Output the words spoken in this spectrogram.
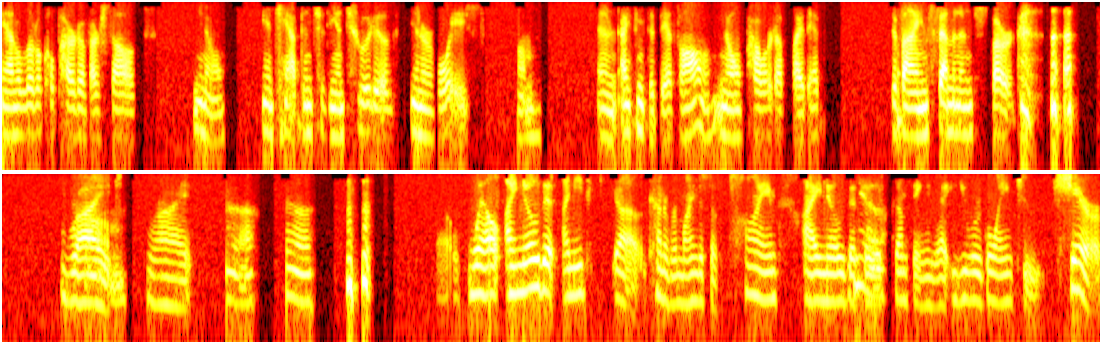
analytical part of ourselves, you know, and tap into the intuitive inner voice. Um, and I think that that's all, you know, powered up by that divine feminine spark. right, um, right. Yeah, yeah. well, I know that I need to uh, kind of remind us of time. I know that yeah. there was something that you were going to share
